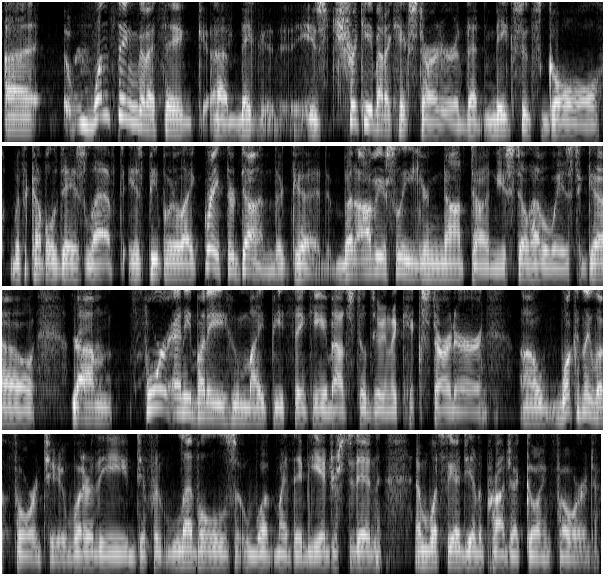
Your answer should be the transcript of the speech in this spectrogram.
Uh, one thing that I think uh, make is tricky about a Kickstarter that makes its goal with a couple of days left is people are like, "Great, they're done, they're good," but obviously you're not done. You still have a ways to go. Yeah. Um, for anybody who might be thinking about still doing the Kickstarter, uh, what can they look forward to? What are the different levels? What might they be interested in? And what's the idea of the project going forward?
